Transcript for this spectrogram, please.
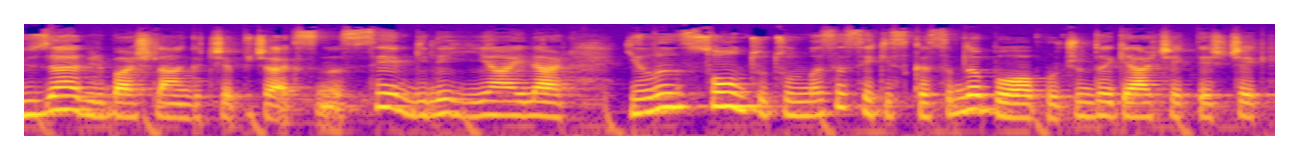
güzel bir başlangıç yapacaksınız. Sevgili yaylar, yılın son tutulması 8 Kasım'da Boğa burcunda gerçekleşecek.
